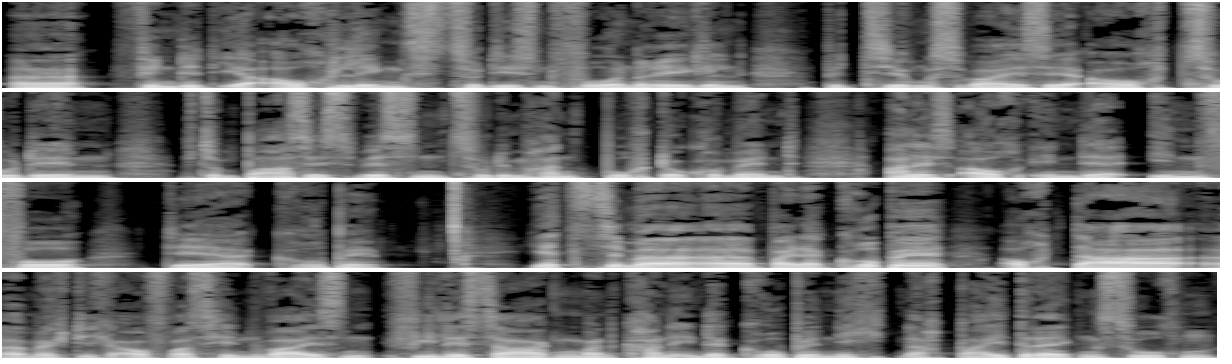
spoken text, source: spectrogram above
äh, findet ihr auch Links zu diesen Forenregeln, beziehungsweise auch zu den, zum Basiswissen, zu dem Handbuchdokument. Alles auch in der Info der Gruppe. Jetzt sind wir äh, bei der Gruppe. Auch da äh, möchte ich auf was hinweisen. Viele sagen, man kann in der Gruppe nicht nach Beiträgen suchen.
